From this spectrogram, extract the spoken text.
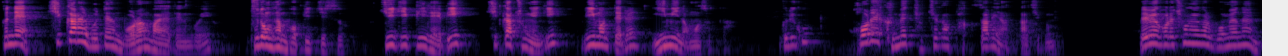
근데 시가를 볼 때는 뭐랑 봐야 되는 거예요? 부동산 버핏 지수, GDP 대비 시가총액이 리먼 때를 이미 넘어섰다. 그리고 거래 금액 자체가 박살이 났다 지금. 매매 거래 총액을 보면은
